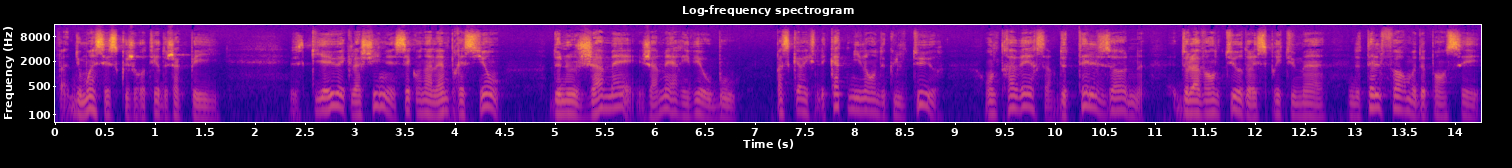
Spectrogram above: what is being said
Enfin, du moins, c'est ce que je retire de chaque pays. Ce qu'il y a eu avec la Chine, c'est qu'on a l'impression de ne jamais, jamais arriver au bout. Parce qu'avec les 4000 ans de culture, on traverse de telles zones de l'aventure de l'esprit humain, de telles formes de pensée,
